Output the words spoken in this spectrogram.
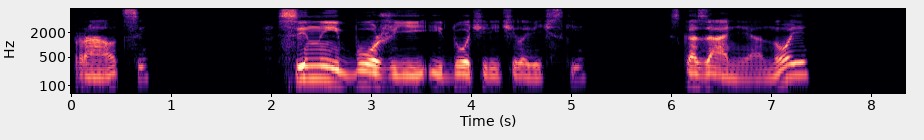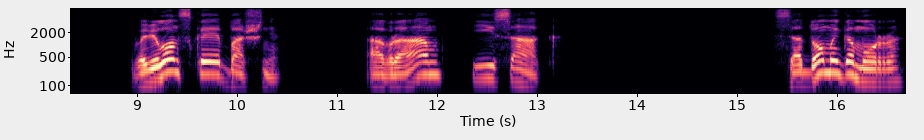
Праотцы. Сыны Божьи и дочери человеческие. Сказание о Ное. Вавилонская башня. Авраам и Исаак. Содом и Гоморра,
